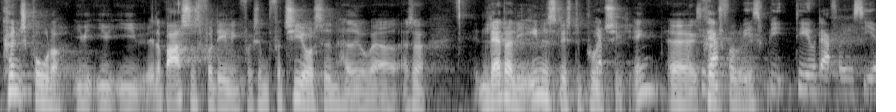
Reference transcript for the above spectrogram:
kønskvoter i, i, i, eller barselsfordeling for eksempel for 10 år siden havde jo været altså, latterlig enhedslistepolitik. Yep. Ikke? Øh, det, er derfor, vi, vi, det er jo derfor, jeg siger,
